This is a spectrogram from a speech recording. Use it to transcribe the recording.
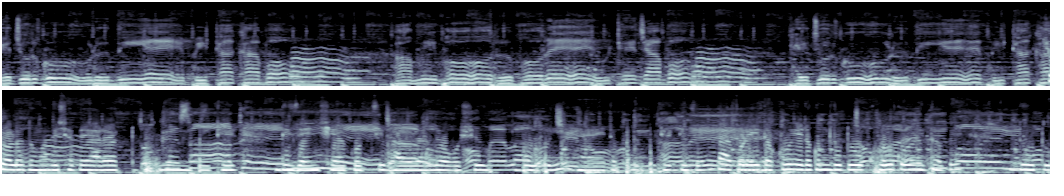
খেজুর গুড় দিয়ে পিঠা খাব। আমি ভোর ভোরে উঠে যাব। খেজুর গুড় দিয়ে পিঠা খাব। চলো তোমাদের সাথে আরও একটা পিঠের ডিজাইন শেয়ার করছি। ভালো লাগলে অবশ্যই বলবি। হ্যাঁ এটা পিঠের ডিজাইন তারপরে এই দেখো এরকম দুটো খোল করে নিতে হবে। দুটো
